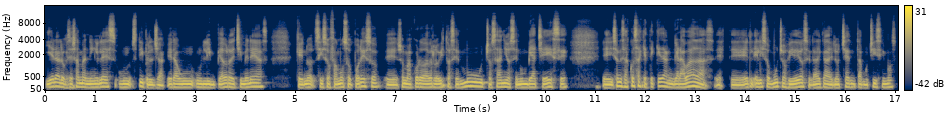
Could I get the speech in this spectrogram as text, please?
y era lo que se llama en inglés un steeplejack, era un limpiador de chimeneas que no, se hizo famoso por eso. Eh, yo me acuerdo de haberlo visto hace muchos años en un VHS. Eh, y son esas cosas que te quedan grabadas. Este, él, hizo muchos videos en la década del 80, muchísimos.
